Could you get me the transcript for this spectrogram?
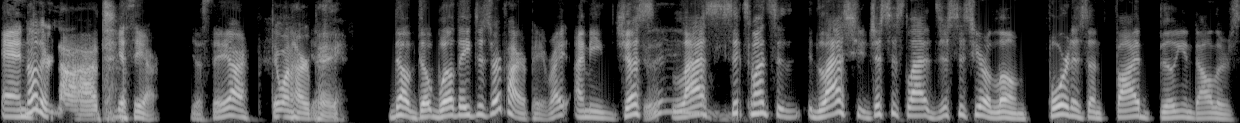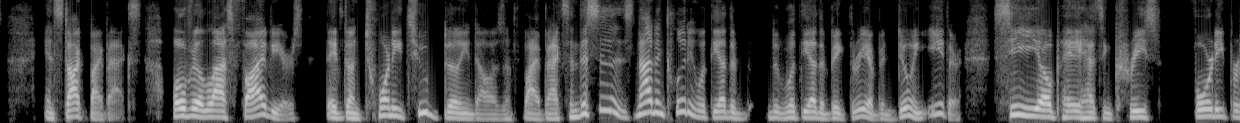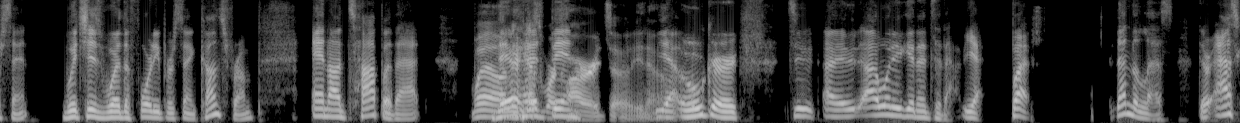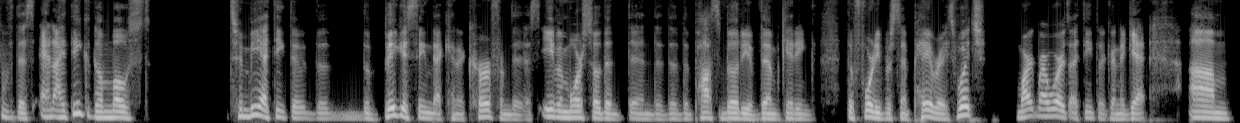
And no, they're not. Yes, they are. Yes, they are. They want higher Yes, pay. No, the, well, they deserve higher pay, right? I mean, just they? last six months, uh, last year, just this last, just this year alone, Ford has done five billion dollars in stock buybacks. Over the last five years, they've done twenty-two billion dollars in buybacks, and this is not including what the other what the other big three have been doing either. CEO pay has increased forty percent, which is where the forty percent comes from, and on top of that, Well, There I mean, has work been- hard, so you know. yeah, okay. Dude, I I want to get into that. Yeah. But nonetheless, they're asking for this. And I think the most to me, I think the the the biggest thing that can occur from this, even more so than than the, the, the possibility of them getting the 40% pay raise, which mark my words, I think they're gonna get. Um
